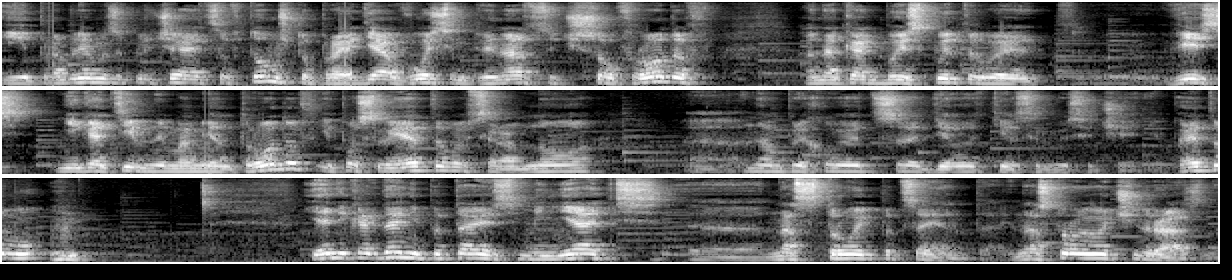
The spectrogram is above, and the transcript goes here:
И проблема заключается в том, что пройдя 8-12 часов родов, она как бы испытывает весь негативный момент родов, и после этого все равно э, нам приходится делать кесарево сечение. Поэтому я никогда не пытаюсь менять э, настрой пациента. И настрой очень разный.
